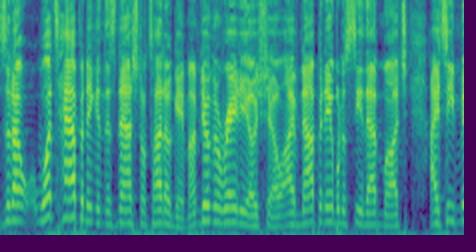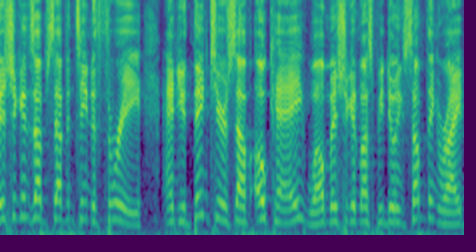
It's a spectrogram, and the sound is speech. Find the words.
So now, what's happening in this national title game? I'm doing a radio show. I've not been able to see that much. I see Michigan's up 17 to three, and you'd think to yourself, okay, well, Michigan must be doing something right.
